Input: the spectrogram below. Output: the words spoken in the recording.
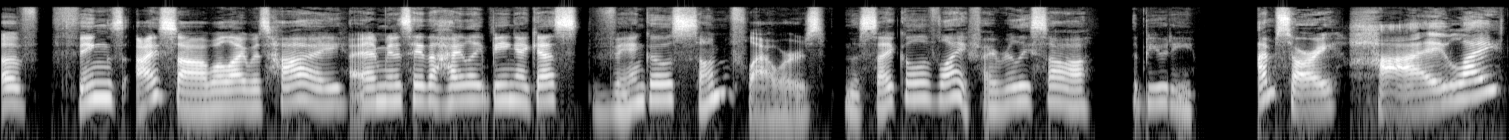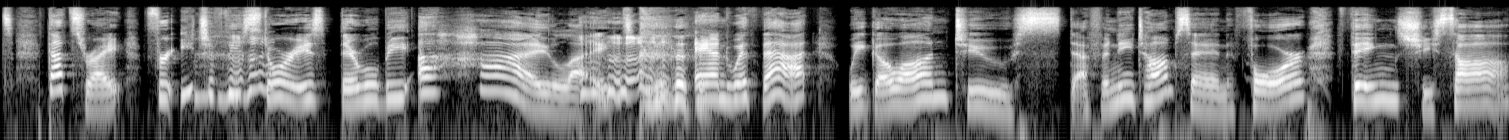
of things I saw while I was high. I'm going to say the highlight being, I guess, Van Gogh's sunflowers and the cycle of life. I really saw the beauty. I'm sorry, highlight? That's right. For each of these stories, there will be a highlight. and with that, we go on to Stephanie Thompson for Things She Saw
